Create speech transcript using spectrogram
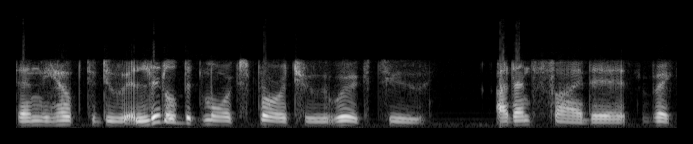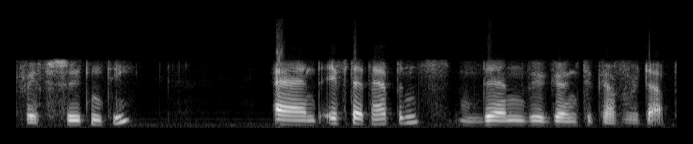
then we hope to do a little bit more exploratory work to identify the wreck with certainty. And if that happens, then we're going to cover it up.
